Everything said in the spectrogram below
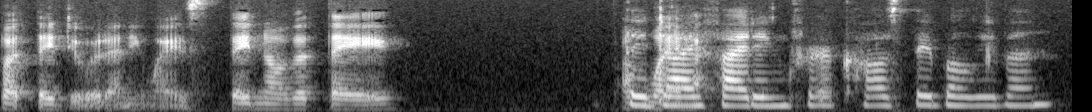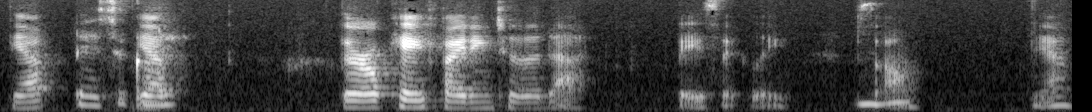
but they do it anyways. They know that they They die fighting for a cause they believe in, Yep, basically. Yep. they're okay fighting to the death, basically. So, yeah.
